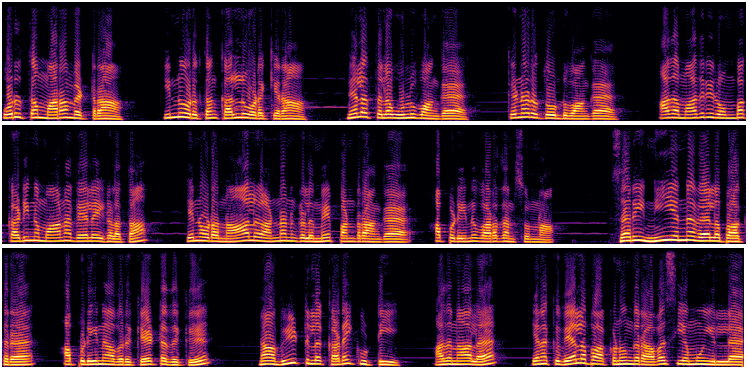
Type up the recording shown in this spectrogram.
ஒருத்தன் மரம் வெட்டுறான் இன்னொருத்தன் கல் உடைக்கிறான் நிலத்துல உழுவாங்க கிணறு தோண்டுவாங்க. அதை மாதிரி ரொம்ப கடினமான வேலைகளை தான் என்னோட நாலு அண்ணன்களுமே பண்றாங்க அப்படின்னு வரதன் சொன்னான். சரி நீ என்ன வேலை பார்க்குற? அப்படின்னு அவர் கேட்டதுக்கு நான் வீட்டில் கடைக்குட்டி அதனால எனக்கு வேலை பார்க்கணுங்கிற அவசியமும் இல்லை.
